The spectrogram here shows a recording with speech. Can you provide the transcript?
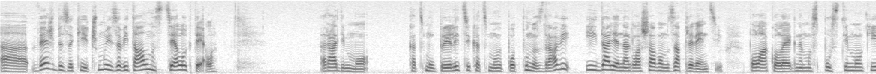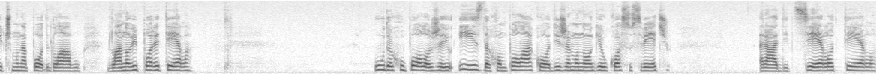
A, vežbe za kičmu i za vitalnost celog tela radimo kad smo u prilici, kad smo potpuno zdravi i dalje naglašavam za prevenciju. Polako legnemo, spustimo kičmu na pod glavu, dlanovi pored tela, udah u položaju i izdahom polako odižemo noge u kosu sveću. Radi cijelo telo,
